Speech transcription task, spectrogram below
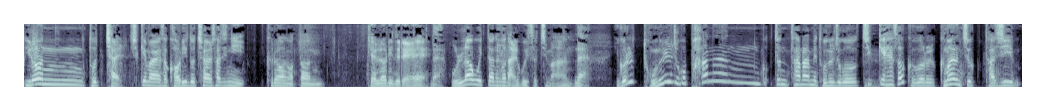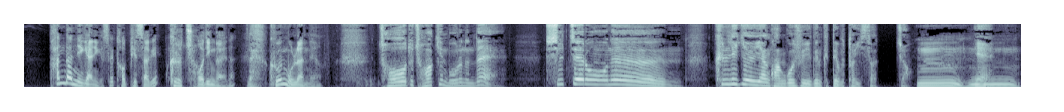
이런 도찰, 쉽게 말해서 거리 도찰 사진이 그런 어떤 갤러리들에 네. 올라오고 있다는 건 알고 있었지만 네. 이거를 돈을 주고 파는 어떤 사람이 돈을 주고 찍게 음. 해서 그거를 그 말은 즉 다시 판단 얘기 아니겠어요? 더 비싸게 그렇죠. 어딘가에다? 네. 그건 몰랐네요. 저도 정확히는 모르는데 실제로는 클릭에 의한 광고 수익은 그때부터 있었죠. 음, 예. 음.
